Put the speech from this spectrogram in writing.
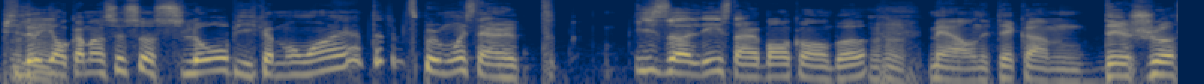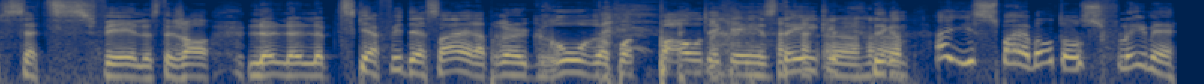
puis là Mhm. ils ont commencé ça slow, puis comme ouais, peut-être un petit peu moins, c'était un isolé, c'était un bon combat, Mhm. mais on était comme déjà satisfait. là. C'était genre le, le- le petit café dessert après un gros repas de pâtes avec un steak. là. C'était comme ah il est super bon ton soufflé, mais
